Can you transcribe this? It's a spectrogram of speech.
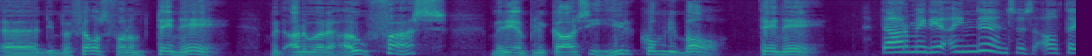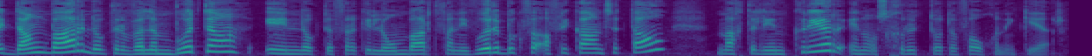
uh die bevelsvorm tenez. Met ander woorde hou vas met die implikasie hier kom die bal. Tenez daarmee die einde en soos altyd dankbaar Dr Willem Botha en Dr Frikkie Lombard van die Woordeboek vir Afrikaanse taal, Magdalene Creer en ons groet tot 'n volgende keer.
